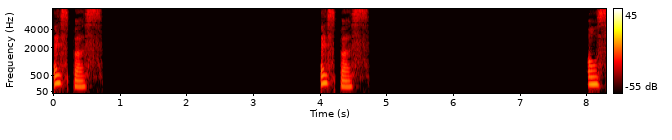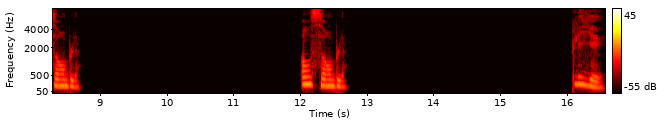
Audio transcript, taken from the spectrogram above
Espace. Espace. Ensemble. Ensemble. Plier.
